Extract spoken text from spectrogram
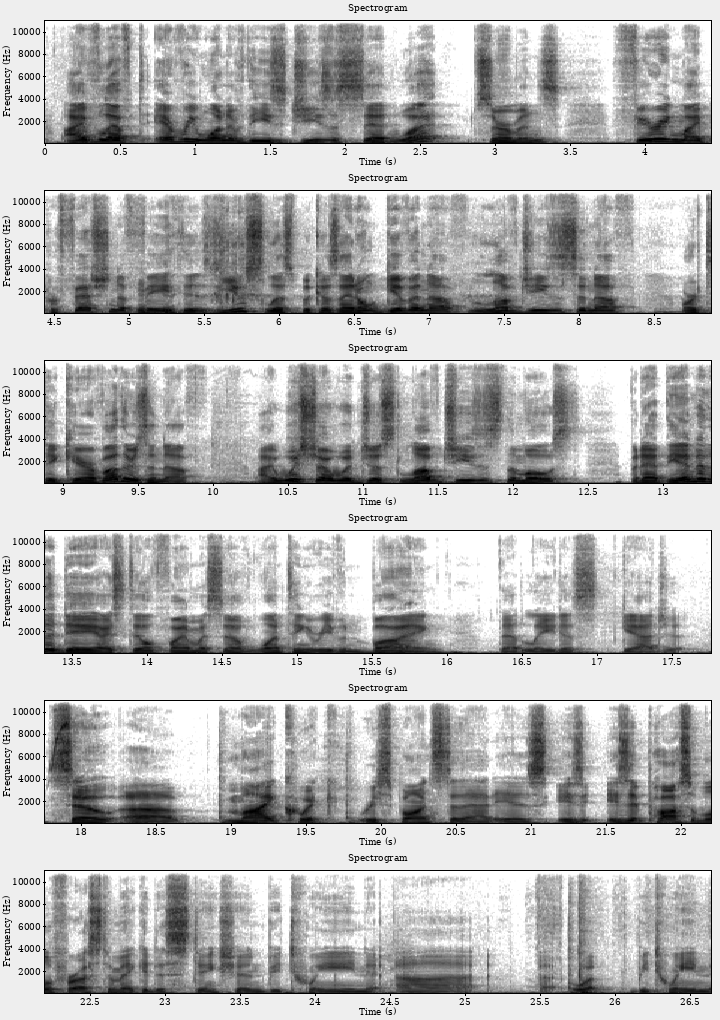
I've left every one of these Jesus said what sermons, fearing my profession of faith is useless because I don't give enough, love Jesus enough, or take care of others enough. I wish I would just love Jesus the most, but at the end of the day, I still find myself wanting or even buying that latest gadget. So, uh, my quick response to that is: is is it possible for us to make a distinction between uh, uh, what between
